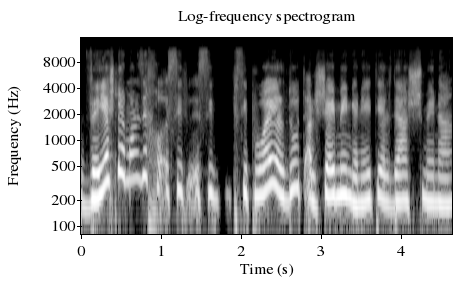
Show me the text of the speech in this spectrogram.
ויש לי המון סיפורי ילדות על שיימינג, אני הייתי ילדה שמנה,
